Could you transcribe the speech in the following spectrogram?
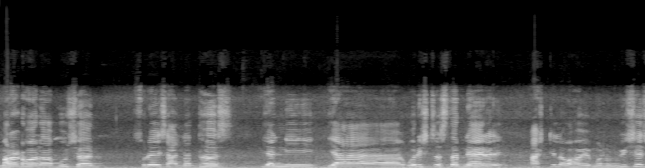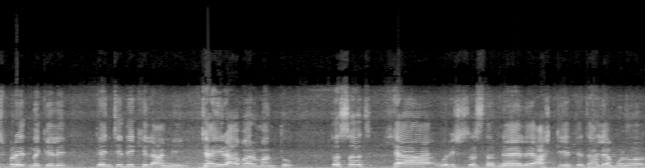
मराठवाडा भूषण सुरेश अण्णा धस यांनी या वरिष्ठस्तर न्यायालय आष्टीला व्हावे म्हणून विशेष प्रयत्न केले. त्यांचे देखील आम्ही जाहीर आभार मानतो. तसंच ह्या वरिष्ठस्तर न्यायालय आष्टी येथे झाल्यामुळं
